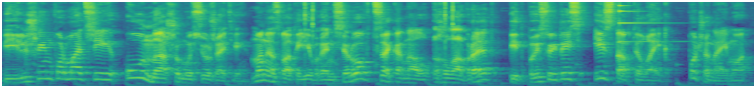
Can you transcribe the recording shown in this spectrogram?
більше інформації у нашому сюжеті. Мене звати Євген Сіров, це канал Главред. Підписуйтесь і ставте лайк. Починаємо.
